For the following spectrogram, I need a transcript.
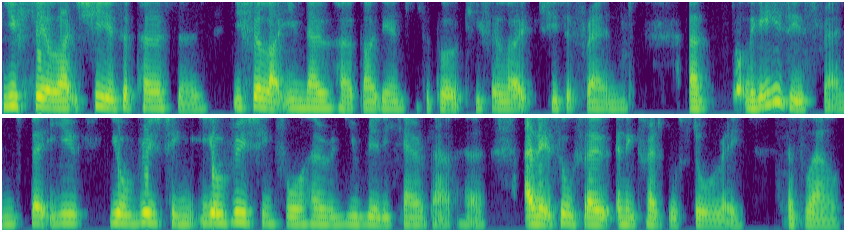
you feel like she is a person. You feel like you know her by the end of the book. You feel like she's a friend um, not the easiest friend but you you're rooting you're rooting for her and you really care about her. And it's also an incredible story as well.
